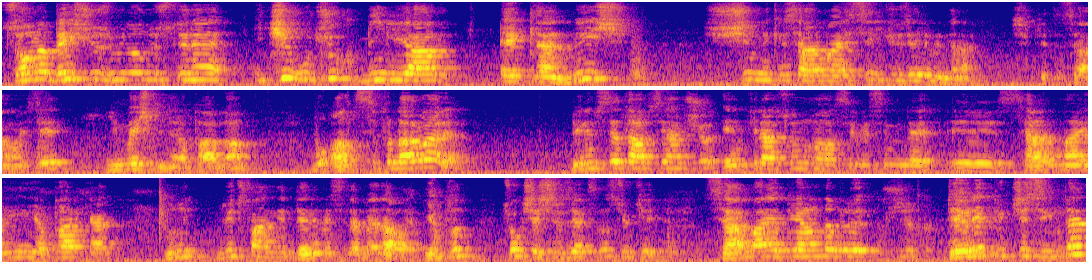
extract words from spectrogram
Sonra 500 milyon üstüne 2,5 milyar eklenmiş. Şimdiki sermayesi 250 bin lira. Şirketin sermayesi 25 bin lira pardon. Bu alt sıfırlar var ya. Benim size tavsiyem şu, enflasyon muhasebesinde e, sermayeyi yaparken bunu lütfen denemesiyle bedava yapın. Çok şaşıracaksınız çünkü sermaye bir anda böyle devlet bütçesinden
